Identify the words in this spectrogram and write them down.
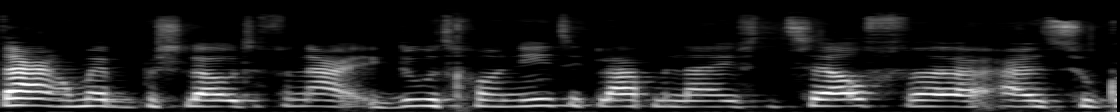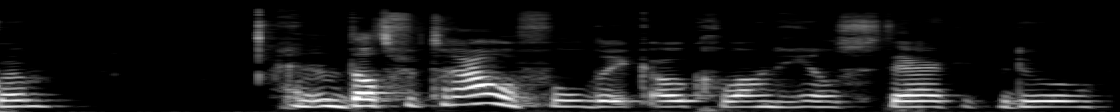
daarom heb ik besloten van, nou, ik doe het gewoon niet. Ik laat mijn lijf het zelf uitzoeken. En dat vertrouwen voelde ik ook gewoon heel sterk. Ik bedoel,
